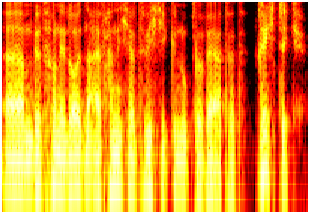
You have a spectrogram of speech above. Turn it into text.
ähm, wird von den Leuten einfach nicht als wichtig genug bewertet. Richtig.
